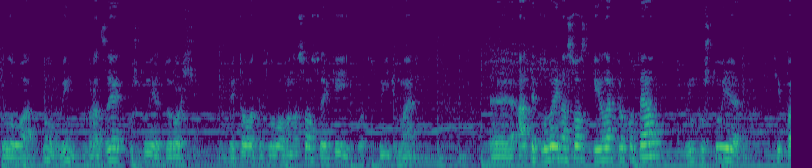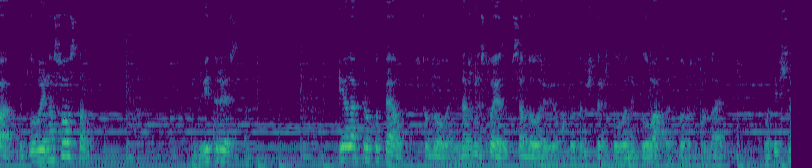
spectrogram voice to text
кВт, ну він в рази коштує дорожче від того теплового насосу, який от стоїть в мене. Е, А тепловий насос і електрокотел, він коштує, типа, тепловий насос там 2300. І електрокотел 100 доларів. Навіть не стоїть за 50 доларів, я купив там 4,5 кВт, то розпродаю. От і все.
